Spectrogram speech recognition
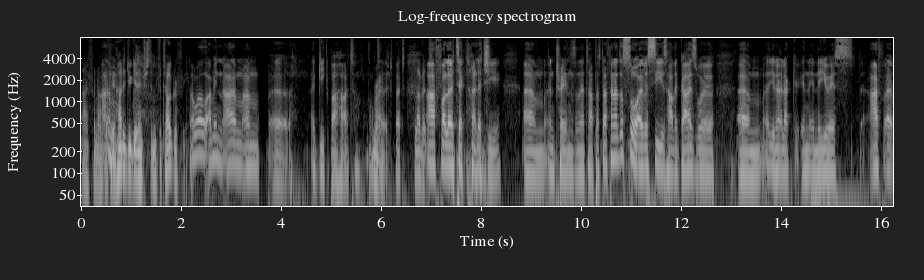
iPhoneography? Um, how did you get interested in photography? Oh, Well, I mean, I'm, I'm, uh, a geek by heart, I'll Right. it, but Love it. I follow technology, um, and trends and that type of stuff. And I just saw overseas how the guys were, um, you know, like in, in the US, I've, uh,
